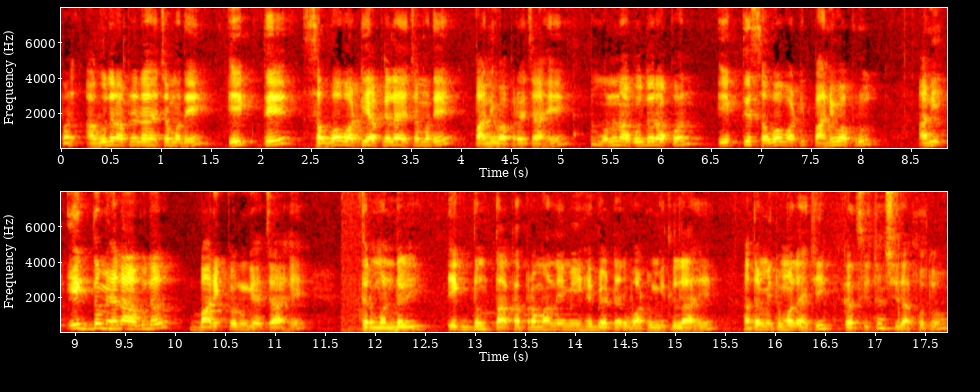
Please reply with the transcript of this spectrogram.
पण अगोदर आपल्याला ह्याच्यामध्ये एक ते सव्वा वाटी आपल्याला ह्याच्यामध्ये पाणी वापरायचं आहे. म्हणून अगोदर आपण एक ते सव्वा वाटी पाणी वापरू आणि एकदम ह्याला अगोदर बारीक करून घ्यायचं आहे. तर मंडळी एकदम ताकाप्रमाणे मी हे बॅटर वाटून घेतलेलं आहे. आता मी तुम्हाला ह्याची कन्सिस्टन्सी दाखवतो.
